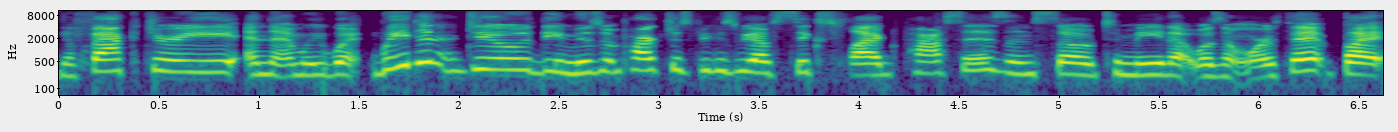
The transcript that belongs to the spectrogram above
the factory, and then we went. We didn't do the amusement park just because we have Six Flag passes, and so to me that wasn't worth it. But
